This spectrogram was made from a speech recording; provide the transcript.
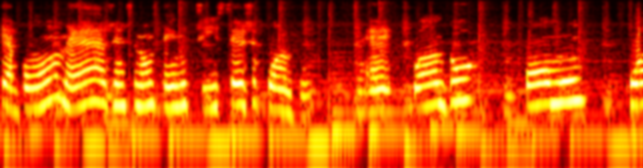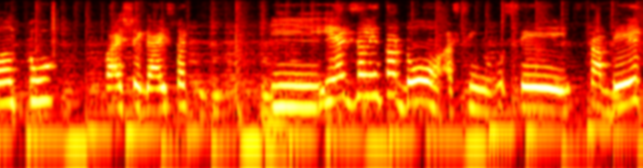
que é bom, né? A gente não tem notícias de quando, né? Quando, como, quanto vai chegar isso aqui. E, e, é desalentador, assim, você saber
